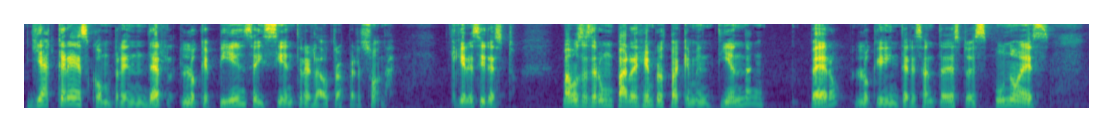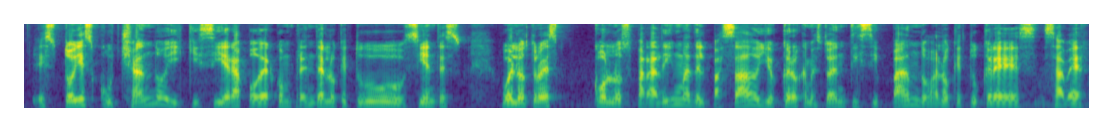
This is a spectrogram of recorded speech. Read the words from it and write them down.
ya crees comprender lo que piensa y siente la otra persona. ¿Qué quiere decir esto? Vamos a hacer un par de ejemplos para que me entiendan, pero lo que interesante de esto es, uno es, estoy escuchando y quisiera poder comprender lo que tú sientes, o el otro es, con los paradigmas del pasado, yo creo que me estoy anticipando a lo que tú crees saber.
